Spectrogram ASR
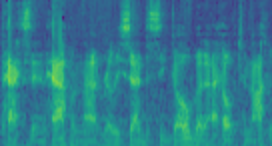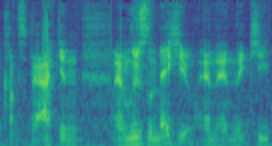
Paxton and Happ, I'm not really sad to see go, but I hope Tanaka comes back and and lose LeMahieu. And and they keep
